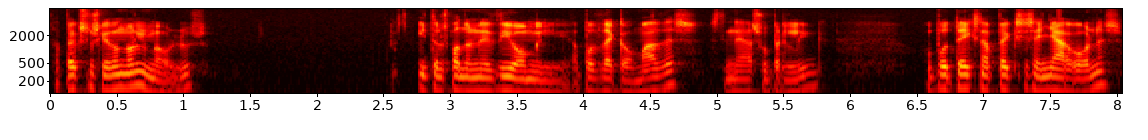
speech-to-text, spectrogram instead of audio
Θα παίξουν σχεδόν όλοι με όλους. Ή τέλος πάντων είναι δύο όμιλοι από 10 ομάδες στη νέα Super League. Οπότε έχεις να παίξεις 9 αγώνες.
